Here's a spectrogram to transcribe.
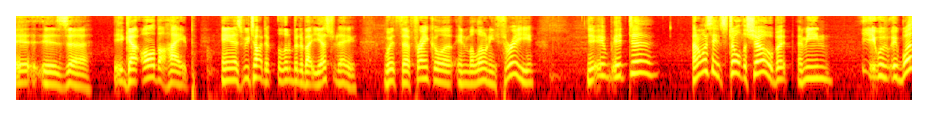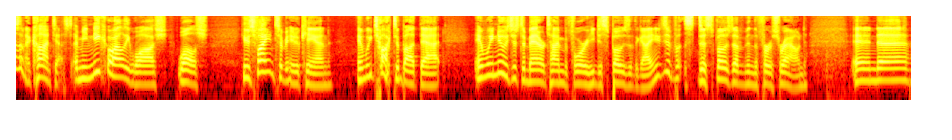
is uh, it got all the hype. And as we talked a little bit about yesterday with uh, Franco and Moloney three, it, it uh, I don't want to say it stole the show, but I mean it, wa- it wasn't a contest. I mean Nico Ali Walsh he was fighting Tomato Can, and we talked about that. And we knew it was just a matter of time before he disposed of the guy. And he dis- disposed of him in the first round. And uh,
